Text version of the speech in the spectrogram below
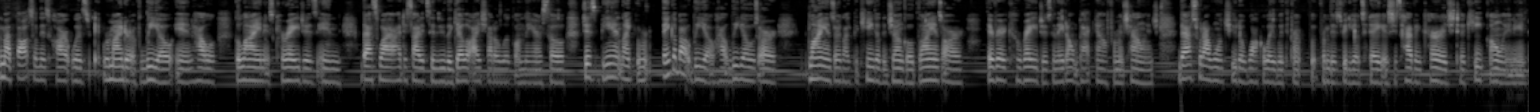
my thoughts of this card was reminder of Leo and how the lion is courageous and that's why I decided to do the yellow eyeshadow look on there. So just being like think about Leo, how Leos are lions are like the king of the jungle. Lions are they're very courageous and they don't back down from a challenge. That's what I want you to walk away with from from this video today is just having courage to keep going and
